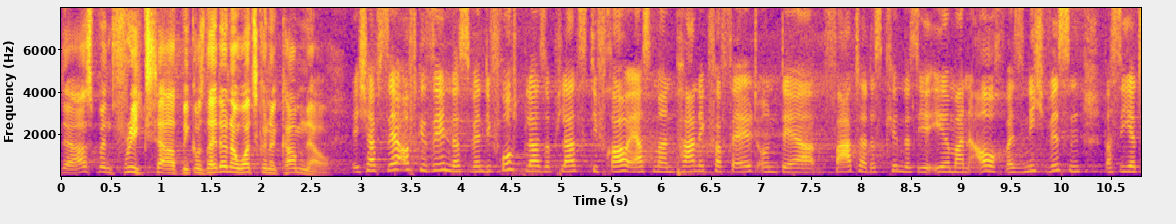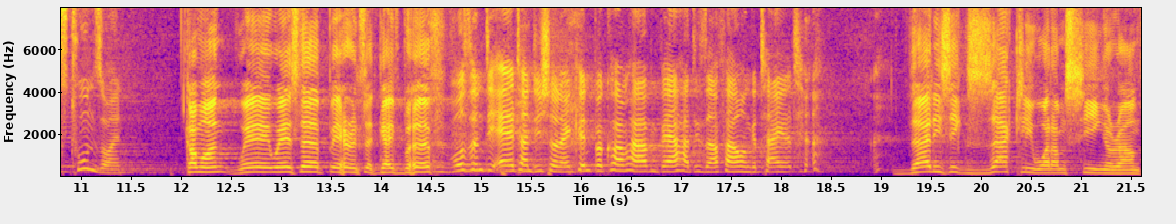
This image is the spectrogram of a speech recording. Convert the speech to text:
the husband freaks out because they don't know what's going to come now. Ich habe sehr oft gesehen, dass wenn die Fruchtblase platzt, die Frau erstmal in Panik verfällt und der Vater des Kindes, ihr Ehemann auch, weil sie nicht wissen, was sie jetzt tun sollen. Come on, where, where's the parents that gave birth? Wo sind die Eltern, die schon ein Kind bekommen haben? Wer hat diese Erfahrung geteilt? That is exactly what I'm seeing around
